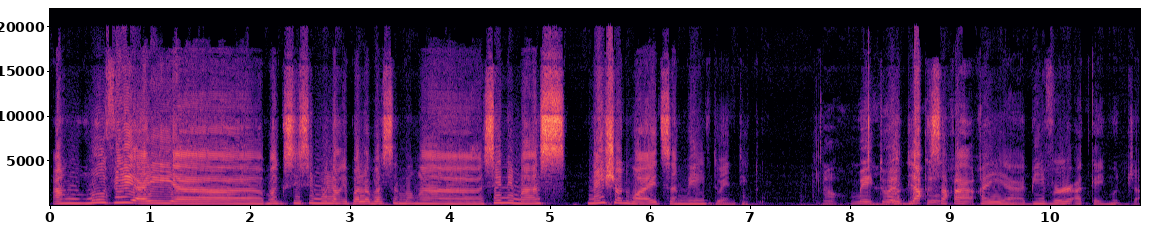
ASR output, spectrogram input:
ang movie ay ah, magsisimulang ipalabas sa mga cinemas nationwide sa May 22. Oh, May 22. Good luck sa ka, kay ah, Beaver at kay Mutya.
